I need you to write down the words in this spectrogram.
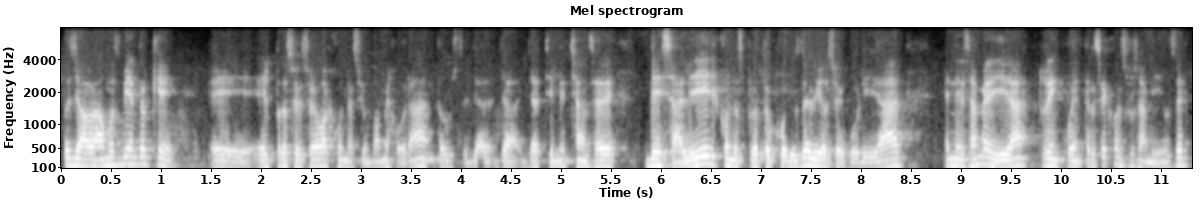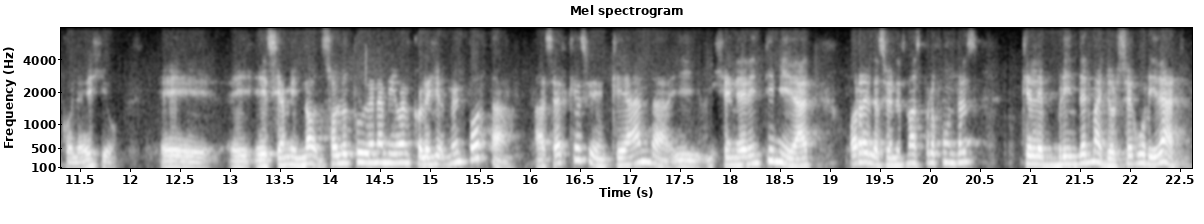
pues ya vamos viendo que eh, el proceso de vacunación va mejorando, usted ya, ya, ya tiene chance de, de, salir con los protocolos de bioseguridad. En esa medida, reencuéntrese con sus amigos del colegio. Eh, eh, ese amigo, no, solo tuve un amigo en el colegio, no importa, acérquese en qué anda y, y genere intimidad o relaciones más profundas que le brinden mayor seguridad.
